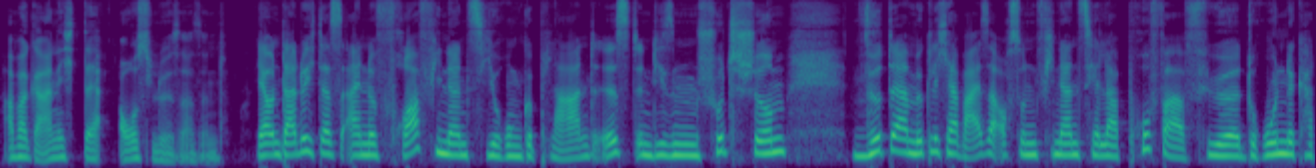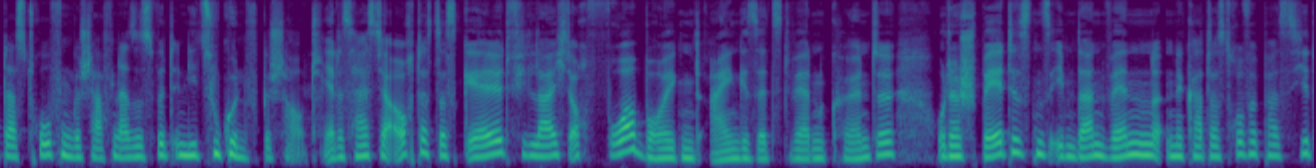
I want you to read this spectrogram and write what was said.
aber gar nicht der Auslöser sind. Ja, und dadurch, dass eine Vorfinanzierung geplant ist in diesem Schutzschirm, wird da möglicherweise auch so ein finanzieller Puffer für drohende Katastrophen geschaffen. Also es wird in die Zukunft geschaut. Ja, das heißt ja auch, dass das Geld vielleicht auch vorbeugend eingesetzt werden könnte oder spätestens eben dann, wenn eine Katastrophe passiert,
